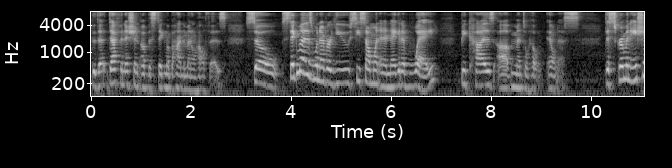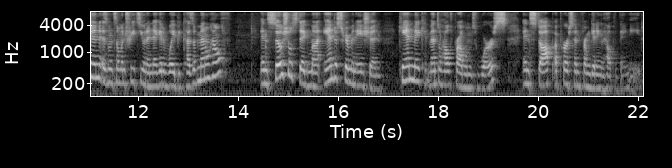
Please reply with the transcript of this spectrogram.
the de- definition of the stigma behind the mental health is. So, stigma is whenever you see someone in a negative way because of mental health illness. Discrimination is when someone treats you in a negative way because of mental health. And social stigma and discrimination can make mental health problems worse and stop a person from getting the help that they need.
